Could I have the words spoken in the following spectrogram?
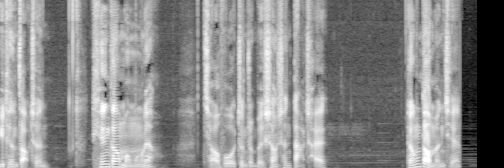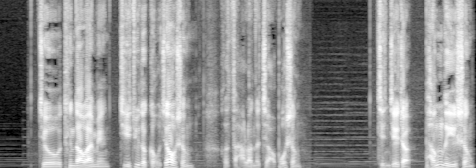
一天早晨，天刚蒙蒙亮，樵夫正准备上山打柴，刚到门前，就听到外面急剧的狗叫声和杂乱的脚步声。紧接着，砰的一声，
